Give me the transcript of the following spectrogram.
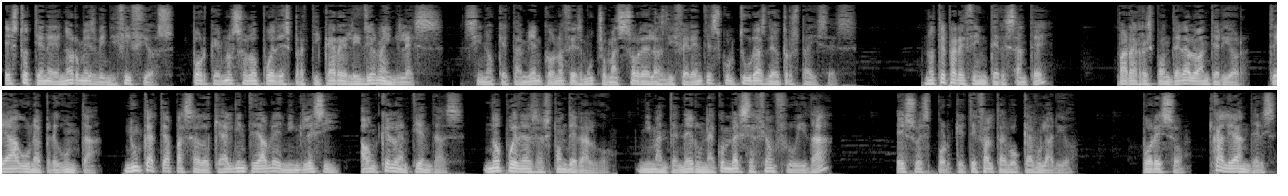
Esto tiene enormes beneficios, porque no solo puedes practicar el idioma inglés, sino que también conoces mucho más sobre las diferentes culturas de otros países. ¿No te parece interesante? Para responder a lo anterior, te hago una pregunta. ¿Nunca te ha pasado que alguien te hable en inglés y, aunque lo entiendas, no puedas responder algo, ni mantener una conversación fluida? Eso es porque te falta vocabulario. Por eso, Kale Anders,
